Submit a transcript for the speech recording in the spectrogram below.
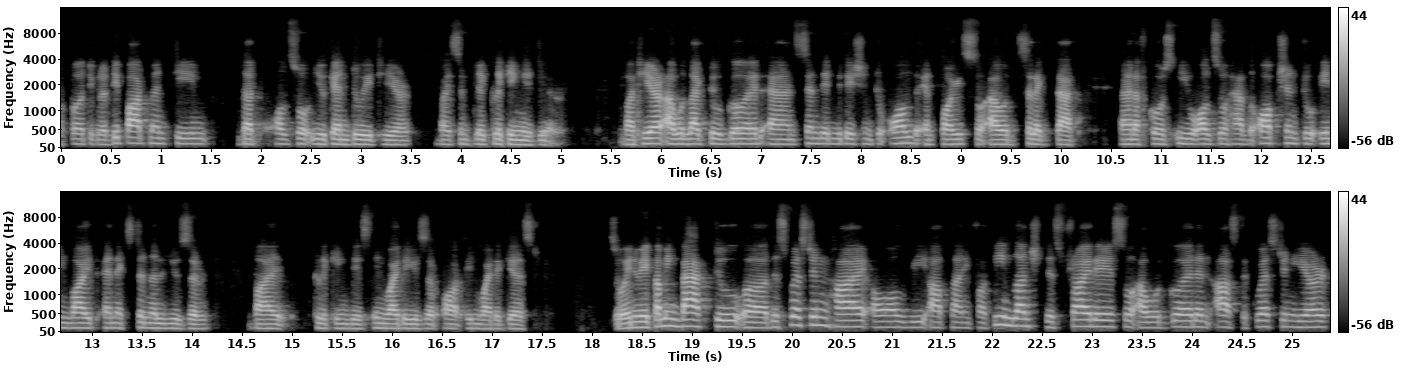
a particular department team that also you can do it here by simply clicking it here. But here I would like to go ahead and send the invitation to all the employees. So I would select that. And of course, you also have the option to invite an external user by clicking this invite a user or invite a guest. So anyway, coming back to uh, this question, hi all, we are planning for team lunch this Friday. So I would go ahead and ask the question here,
